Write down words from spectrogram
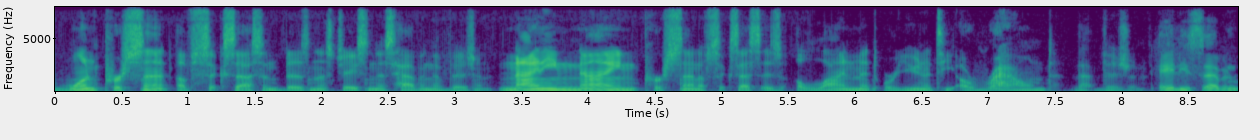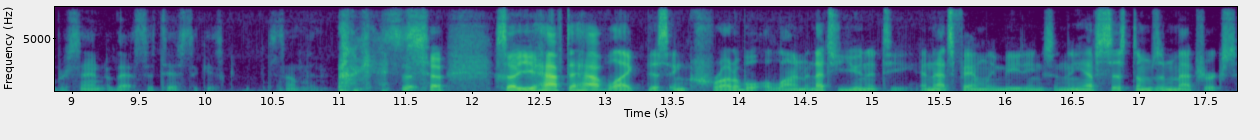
One percent of success in business, Jason, is having a vision. Ninety-nine percent of success is alignment or unity around that vision. Eighty-seven percent of that statistic is something. So, So- so, you have to have like this incredible alignment. That's unity, and that's family meetings, and then you have systems and metrics,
